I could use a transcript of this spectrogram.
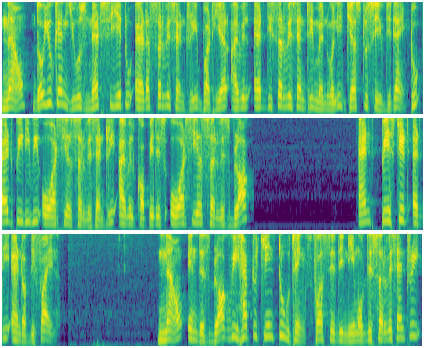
Now, though you can use netca to add a service entry, but here I will add the service entry manually just to save the time. To add PDB ORCL service entry, I will copy this ORCL service block and paste it at the end of the file. Now in this block we have to change two things. First is the name of the service entry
